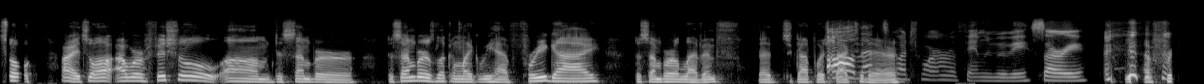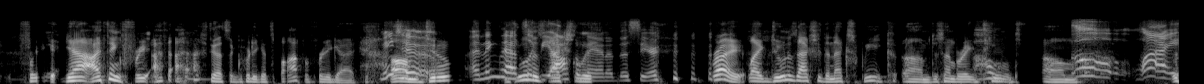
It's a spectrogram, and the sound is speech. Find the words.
so. All right. So our, official um December December is looking like we have Free Guy December 11th that got pushed oh, back to that's there. much more of a family movie. Sorry. Yeah, free, Free, yeah, I think free. I, th- I think that's a pretty good spot for free guy. Me too. Um, Dune, I think that's Dune like the actually- Aquaman of this year. right? Like Dune is actually the next week, um, December eighteenth. Um, oh, why?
